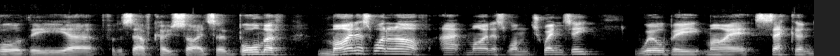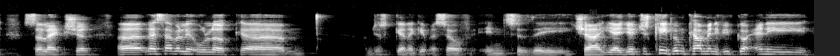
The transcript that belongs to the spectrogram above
for the uh, for the South Coast side. So Bournemouth minus one and a half at minus one twenty will be my second selection. Uh, let's have a little look. Um, I'm just going to get myself into the chat. Yeah, yeah, just keep them coming if you've got any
